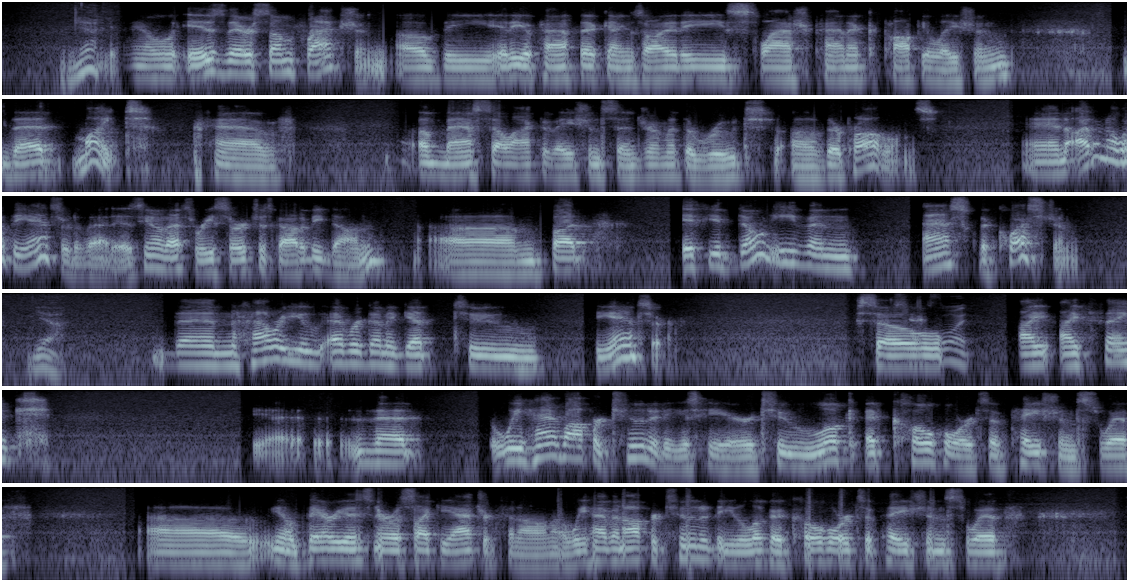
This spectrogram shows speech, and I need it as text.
yeah. You know, is there some fraction of the idiopathic anxiety slash panic population that might have a mast cell activation syndrome at the root of their problems? And I don't know what the answer to that is. You know, that's research has got to be done. Um, but if you don't even ask the question, yeah, then how are you ever going to get to the answer. So I, I think that we have opportunities here to look at cohorts of patients with uh, you know various neuropsychiatric phenomena. We have an opportunity to look at cohorts of patients with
